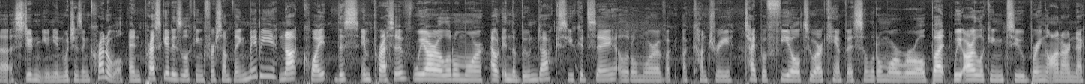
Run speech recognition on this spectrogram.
uh, student union, which is incredible. And Prescott is looking for something maybe not quite this impressive. We are a little more out in the boondocks, you could say, a little more of a, a country type of feel to our campus, a little more rural. But we are looking to bring on our next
